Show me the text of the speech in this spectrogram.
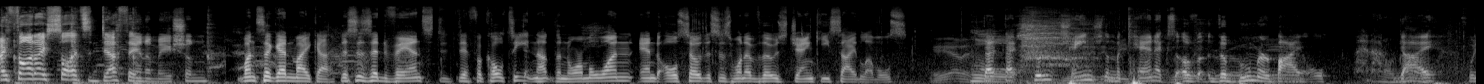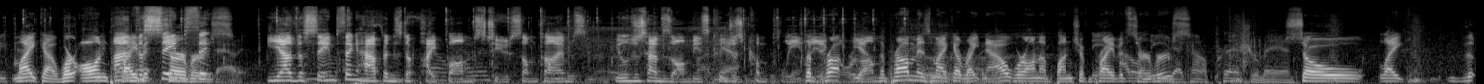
I thought I saw its death animation. Once again, Micah, this is advanced difficulty, not the normal one, and also this is one of those janky side levels. That that shouldn't change the mechanics of the boomer bile. Guy. What do you think? Micah, we're on Uh, private the same servers. thing. Yeah, the same thing happens to pipe bombs too. Sometimes you'll just have zombies could Yeah. just completely The pro- ignore yeah, them. the problem is, Micah. Right now, we're on a bunch of private servers, so like, th-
